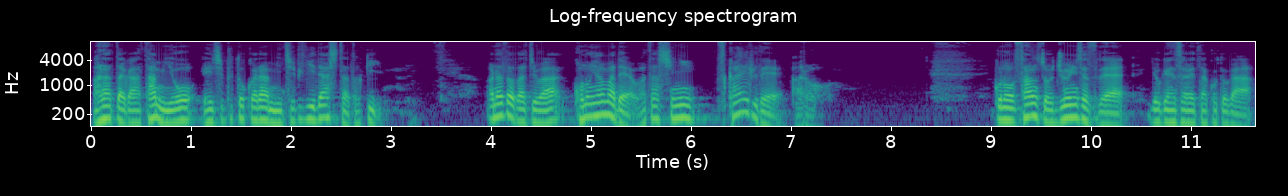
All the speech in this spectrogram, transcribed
あなたが民をエジプトから導き出した時、あなたたちはこの山で私に仕えるであろう。この3章12節で予言されたことが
